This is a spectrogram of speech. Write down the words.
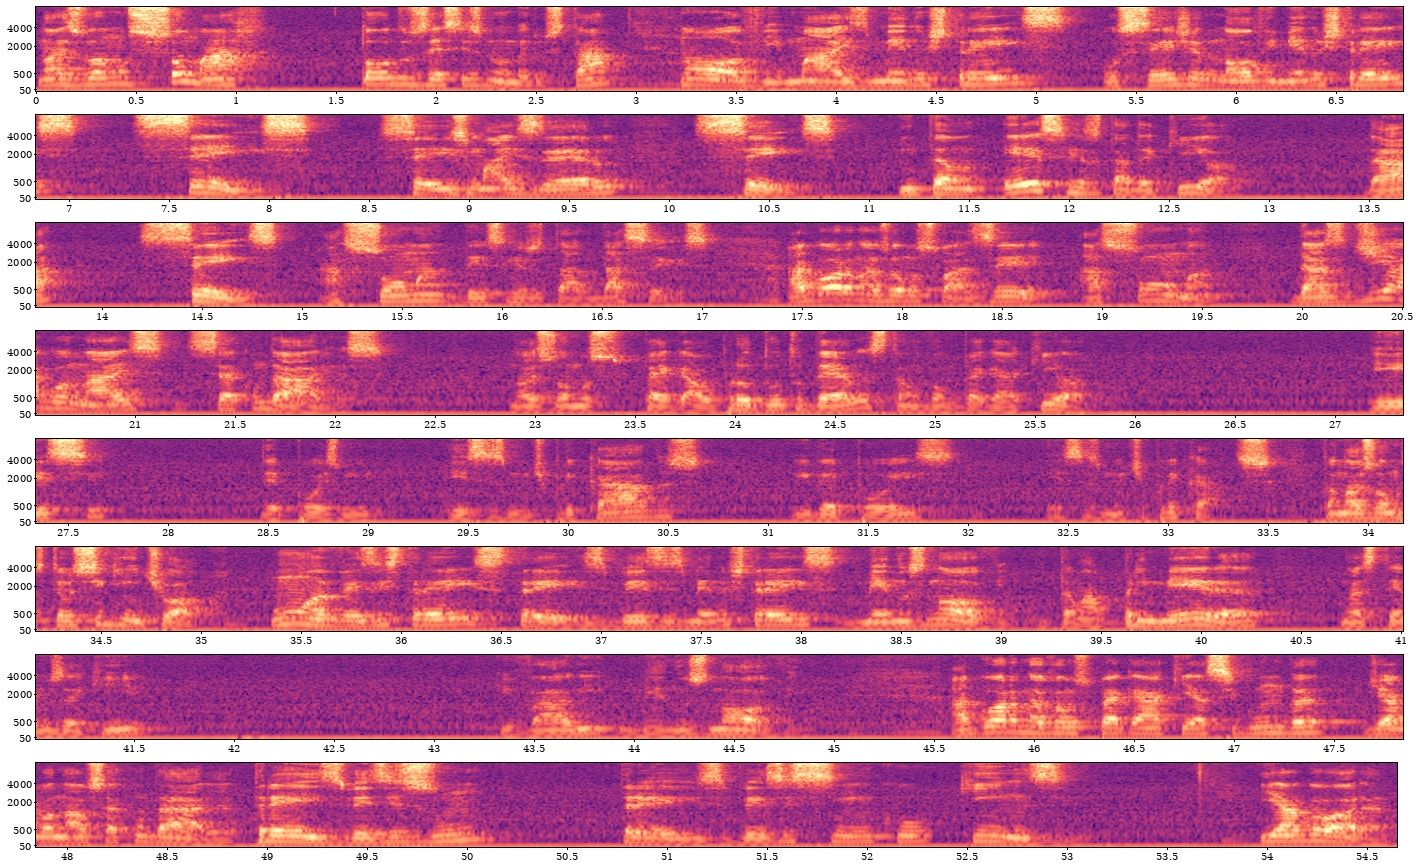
Nós vamos somar todos esses números, tá? 9 mais menos 3, ou seja, 9 menos 3, 6. 6 mais 0, 6. Então, esse resultado aqui, ó, dá 6. A soma desse resultado dá 6. Agora nós vamos fazer a soma das diagonais secundárias. Nós vamos pegar o produto delas, então vamos pegar aqui, ó, esse, depois esses multiplicados e depois esses multiplicados. Então nós vamos ter o seguinte, ó, 1 vezes 3, 3 vezes menos 3, menos 9. Então a primeira nós temos aqui que vale menos 9. Agora nós vamos pegar aqui a segunda diagonal secundária. 3 vezes 1, 3 vezes 5, 15. E agora,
